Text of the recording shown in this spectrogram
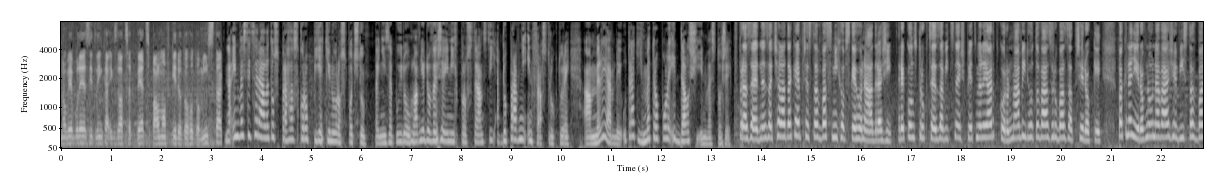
Nově bude jezdit linka X25 z Palmovky do tohoto místa. Na investice dá letos Praha skoro pětinu rozpočtu. Peníze půjdou hlavně do veřejných prostranství a dopravní infrastruktury. A miliardy utratí v metropoli i další investoři. V Praze dnes začala také přestavba Smíchovského nádraží. Rekonstrukce za víc než 5 miliard korun má být hotová zhruba za tři roky. Pak na ní rovnou naváže výstavba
